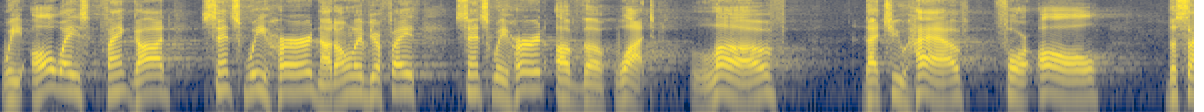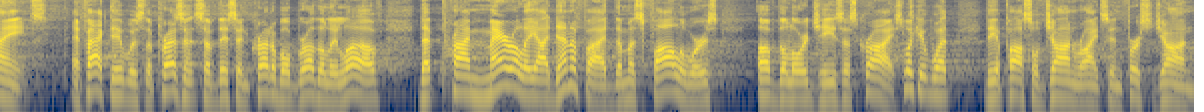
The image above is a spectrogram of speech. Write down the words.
We always thank God since we heard not only of your faith, since we heard of the what? Love that you have for all the saints. In fact, it was the presence of this incredible brotherly love that primarily identified them as followers of the Lord Jesus Christ. Look at what the Apostle John writes in 1 John,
